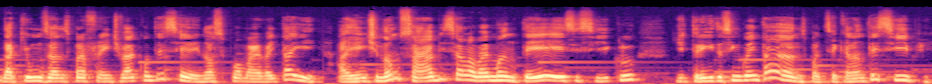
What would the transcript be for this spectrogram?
daqui uns anos para frente vai acontecer e nosso pomar vai estar tá aí. A gente não sabe se ela vai manter esse ciclo de 30, 50 anos, pode ser que ela antecipe.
